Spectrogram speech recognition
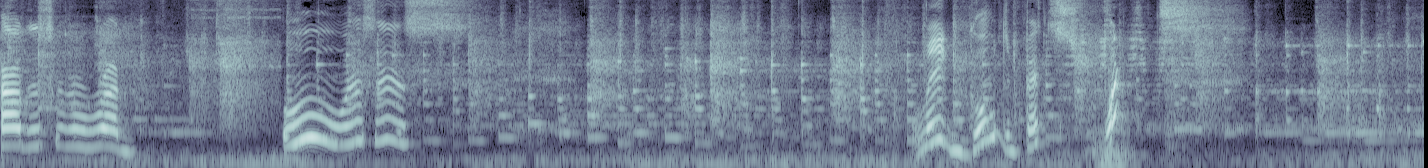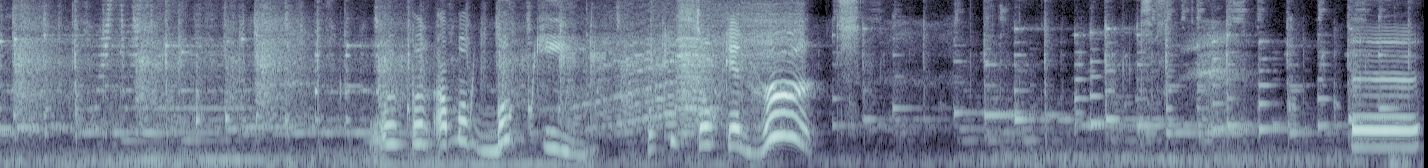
I'm just gonna run. Ooh, what is this? Make golden bets. What? What? But I'm a monkey. Monkeys don't get hurt. Uh.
